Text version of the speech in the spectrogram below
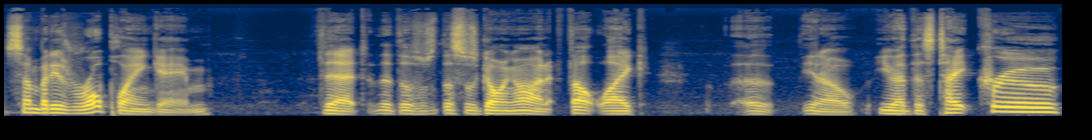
somebody's role playing game that that this was, this was going on. It felt like uh, you know you had this tight crew.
